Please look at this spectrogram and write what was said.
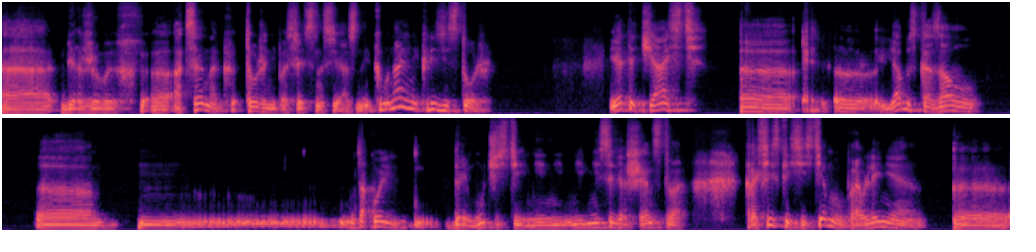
э, биржевых э, оценок тоже непосредственно связаны. И коммунальный кризис тоже. И это часть э, э, я бы сказал, э, ну, такой дремучести, несовершенства российской системы управления э,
